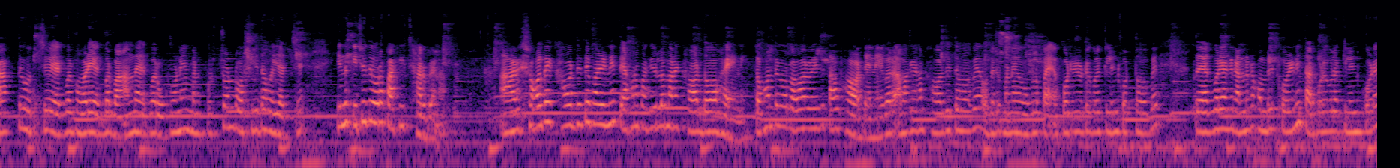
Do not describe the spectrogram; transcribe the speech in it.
রাখতে হচ্ছে একবার ঘরে একবার বারান্দা একবার উঠোনে মানে প্রচণ্ড অসুবিধা হয়ে যাচ্ছে। কিন্তু কিছুতে ওরা পাখি ছাড়বে না। আর সকাল থেকে খাবার দিতে পারিনি, তো এখনও পাখিগুলো মানে খাবার দেওয়া হয়নি। তখন থেকে ওর বাবা রয়েছে, তাও খাবার দেয়নি এবার আমাকে এখন খাবার দিতে হবে, ওদের মানে ওগুলো পটি টটি করে ক্লিন করতে হবে। তো একবারে আগে রান্নাটা কমপ্লিট করে নিই, তারপরে ওগুলো ক্লিন করে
